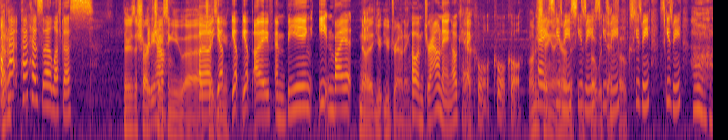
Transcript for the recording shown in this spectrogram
Oh, Pat. Pat has uh, left us. There's a shark Did he have- chasing you. Uh, Uh, chasing yep, you. yep, yep. I am being eaten by it. No, you're, you're drowning. Oh, I'm drowning. Okay, Yeah. cool, cool, cool. Well, I'm just hey, hanging out excuse here on me, this- excuse this me, with excuse dead me, folks. excuse me, excuse me.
